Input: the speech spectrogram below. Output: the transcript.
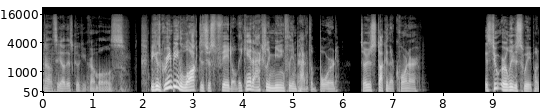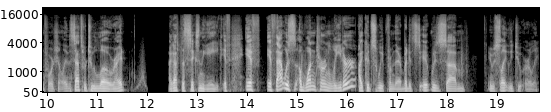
Now let's see how this cookie crumbles. Because green being locked is just fatal. They can't actually meaningfully impact the board. So they're just stuck in their corner. It's too early to sweep, unfortunately. The sets were too low, right? I got the six and the eight. If if if that was a one turn leader, I could sweep from there, but it's it was um it was slightly too early.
